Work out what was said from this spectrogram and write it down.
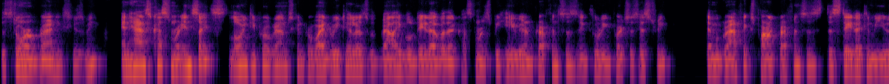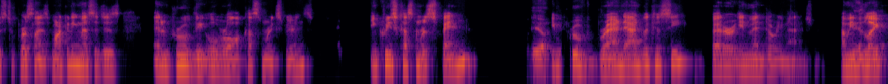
The store or brand, excuse me. Enhanced customer insights. Loyalty programs can provide retailers with valuable data about their customers' behavior and preferences, including purchase history, demographics, product preferences. This data can be used to personalize marketing messages and improve the overall customer experience. Increase customer spend. Yeah. Improved brand advocacy better inventory management. I mean, yeah. like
